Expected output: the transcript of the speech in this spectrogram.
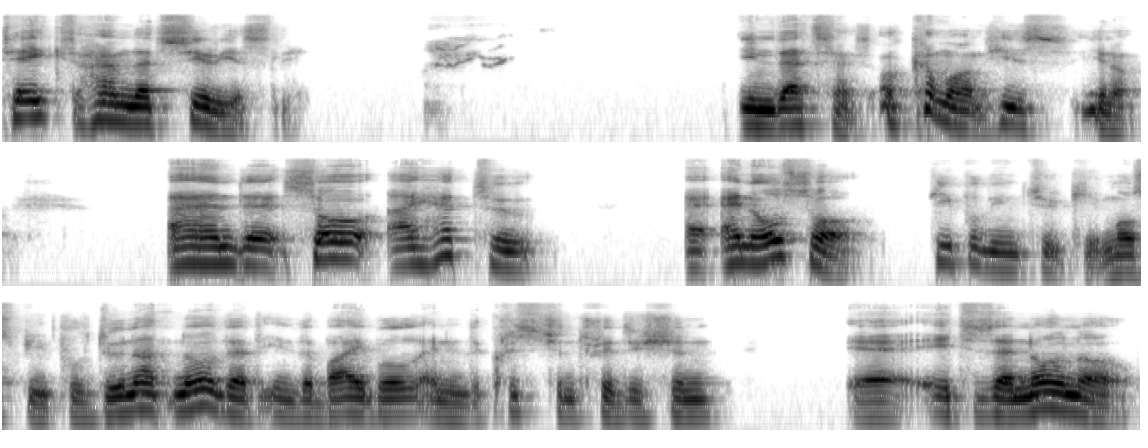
take Hamlet seriously? in that sense. Oh, come on, he's you know, and uh, so I had to, and also people in Turkey, most people do not know that in the Bible and in the Christian tradition, uh, it is a no-no,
